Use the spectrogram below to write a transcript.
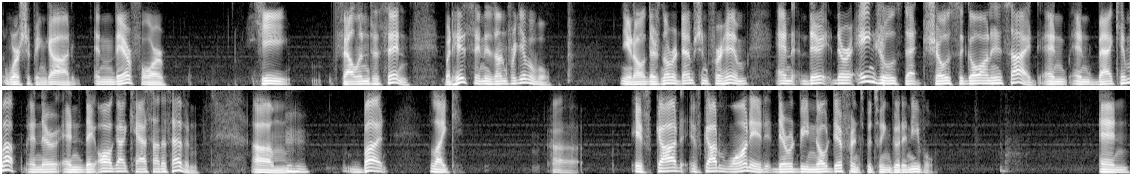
worshiping God and therefore he fell into sin but his sin is unforgivable. You know there's no redemption for him. And there there are angels that chose to go on his side and and back him up and they're and they all got cast out of heaven. Um but like uh if god if god wanted there would be no difference between good and evil. And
